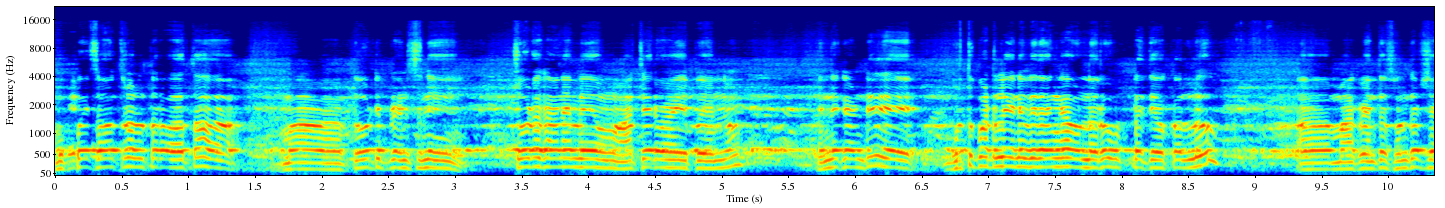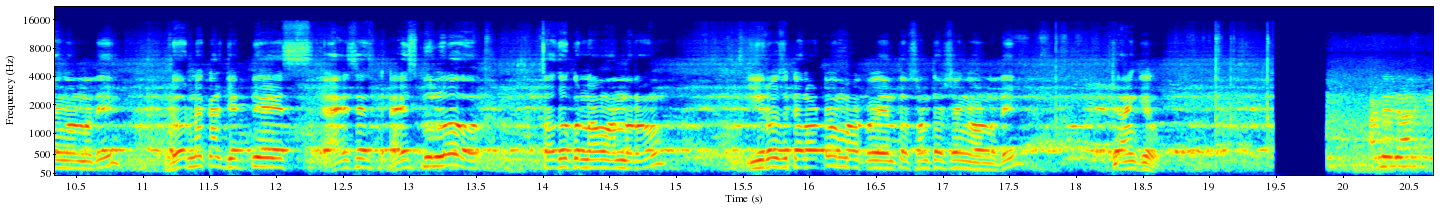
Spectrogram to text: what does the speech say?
ముప్పై సంవత్సరాల తర్వాత మా తోటి ఫ్రెండ్స్ని చూడగానే మేము ఆశ్చర్యం అయిపోయాము. ఎందుకంటే గుర్తుపట్టలేని విధంగా ఉన్నారు ప్రతి ఒక్కళ్ళు. మాకు ఎంతో సంతోషంగా ఉన్నది. డోర్నకల్ జెడ్పిఎస్ హై స్కూల్లో చదువుకున్నాము అందరం. ఈరోజు కలవటం మాకు ఎంతో సంతోషంగా ఉన్నది. Thank you. అనే దానికి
